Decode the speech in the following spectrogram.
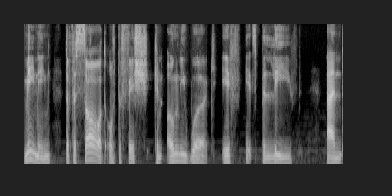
meaning the facade of the fish can only work if it's believed, and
